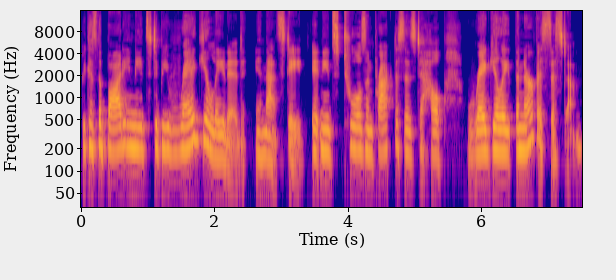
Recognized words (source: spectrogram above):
because the body needs to be regulated in that state. It needs tools and practices to help regulate the nervous system.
